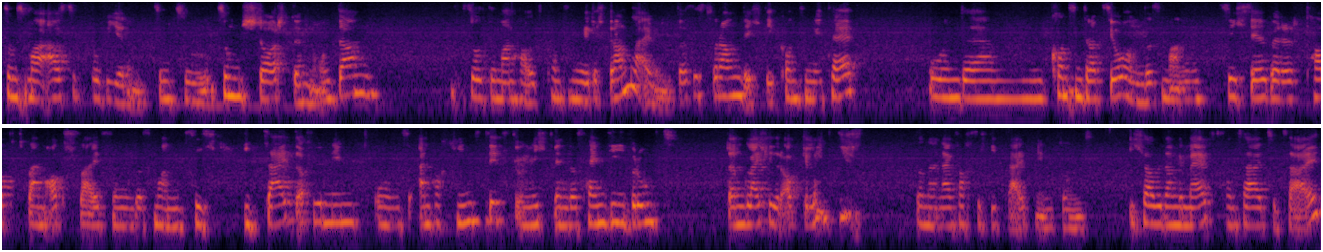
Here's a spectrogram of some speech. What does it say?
zum mal auszuprobieren, zum, zu, zum Starten. Und dann sollte man halt kontinuierlich dranbleiben. Das ist vor allem wichtig, Kontinuität und ähm, Konzentration, dass man sich selber ertappt beim Abschweifen, dass man sich die Zeit dafür nimmt und einfach hinsitzt und nicht, wenn das Handy brummt, dann gleich wieder abgelenkt ist, sondern einfach sich die Zeit nimmt. Und ich habe dann gemerkt von Zeit zu Zeit,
